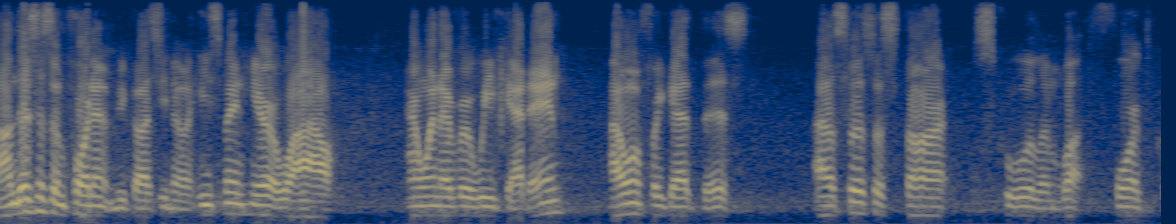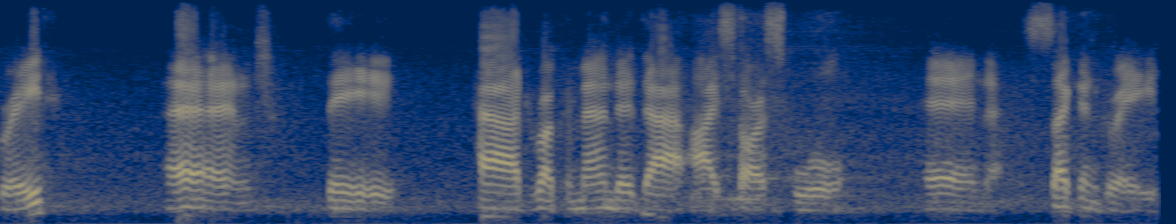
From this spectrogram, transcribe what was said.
Um, this is important because you know he's been here a while, and whenever we get in, I won't forget this. I was supposed to start school in what fourth grade, and they had recommended that I start school in second grade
